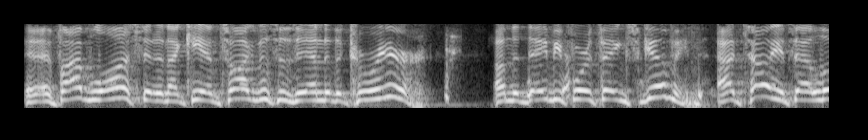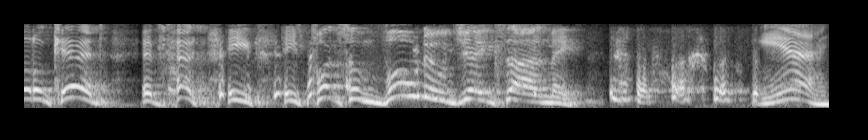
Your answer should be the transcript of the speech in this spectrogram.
If I've lost it and I can't talk, this is the end of the career on the day before Thanksgiving. I tell you, it's that little kid. It's that he he's put some voodoo jakes on me. Yeah,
